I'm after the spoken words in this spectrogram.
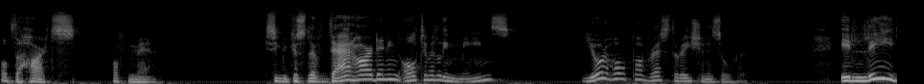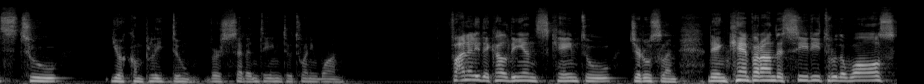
of the hearts of men. You see, because of that hardening ultimately means your hope of restoration is over. It leads to your complete doom. Verse 17 to 21. Finally, the Chaldeans came to Jerusalem. They encamped around the city through the walls.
